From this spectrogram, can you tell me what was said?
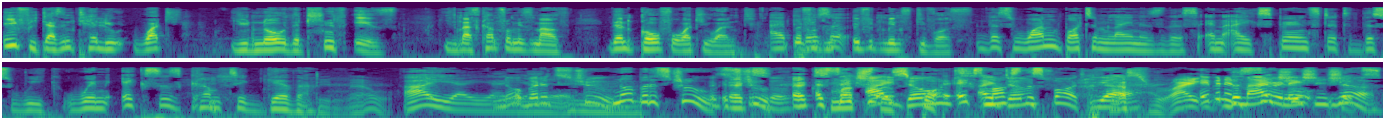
if it doesn't tell you what you know the truth is, it must come from his mouth. Then go for what you want. Aye, but if, also- it, if it means divorce. This one bottom line is this, and I experienced it this week. When exes come together. No. Aye, aye, aye, No, but it's true. No, but it's true. It's It's, true. true. X A marks sexual- I the spot. don't. X I marks don't, the spot. Yeah, That's right. Even The in my sexual- relationships,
